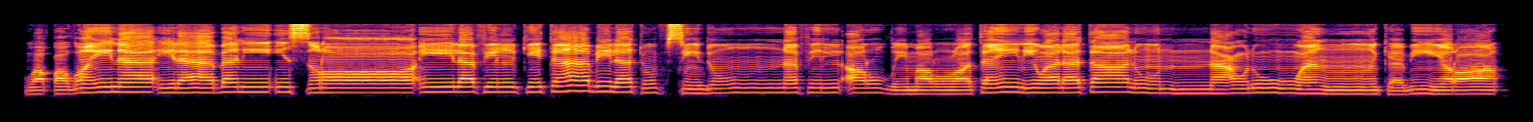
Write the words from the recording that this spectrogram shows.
وَقَضَيْنَا إِلَىٰ بَنِي إِسْرَائِيلَ فِي الْكِتَابِ لَتُفْسِدُنَّ فِي الْأَرْضِ مَرَّتَيْنِ وَلَتَعْلُنَّ عُلُوًّا كَبِيرًا.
